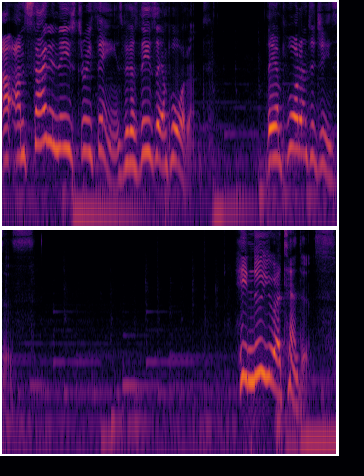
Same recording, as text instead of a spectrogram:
I, am citing these three things because these are important. They're important to Jesus. He knew your attendance,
